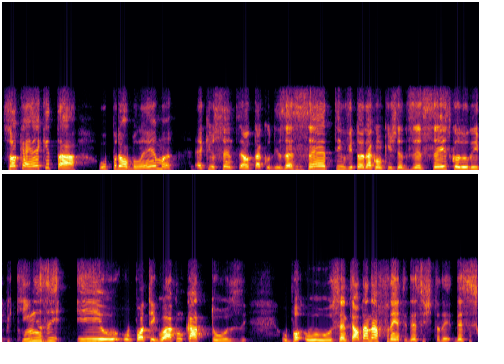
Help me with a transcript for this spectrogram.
Só que aí é que tá. O problema é que o Central tá com 17, o Vitória da Conquista 16, o Coruripe 15 e o, o Potiguar com 14 o, o Central tá na frente desses, desses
